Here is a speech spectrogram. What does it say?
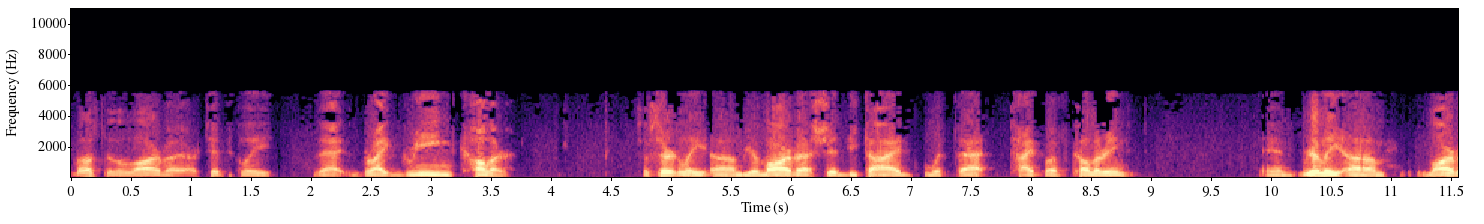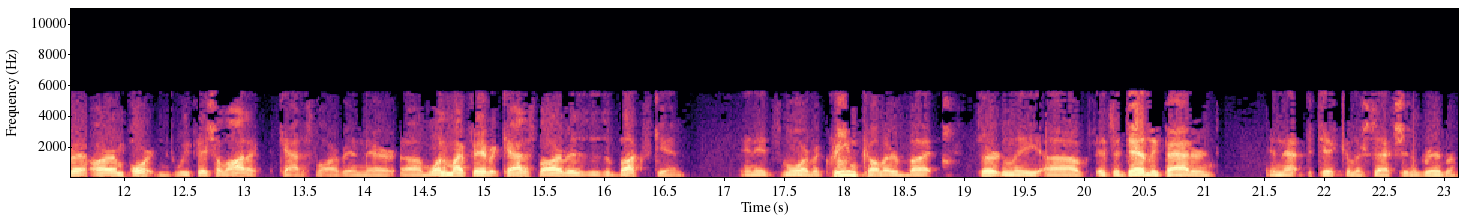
most of the larvae are typically that bright green color. So certainly um, your larva should be tied with that type of coloring. And really, um, larvae are important. We fish a lot of caddis larvae in there. Uh, one of my favorite caddis larvae is a buckskin, and it's more of a cream color, but certainly uh, it's a deadly pattern in that particular section of river.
